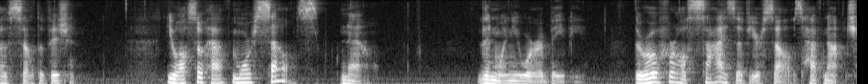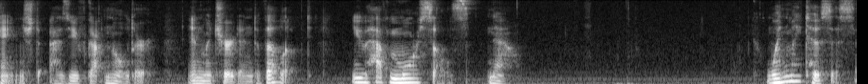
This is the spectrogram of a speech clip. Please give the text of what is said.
of cell division. You also have more cells now than when you were a baby. The overall size of your cells have not changed as you've gotten older and matured and developed. You have more cells now. When mitosis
